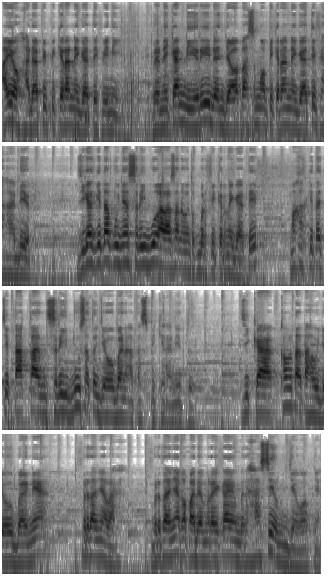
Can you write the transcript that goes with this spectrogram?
Ayo hadapi pikiran negatif ini. Beranikan diri dan jawablah semua pikiran negatif yang hadir. Jika kita punya seribu alasan untuk berpikir negatif, maka kita ciptakan seribu satu jawaban atas pikiran itu. Jika kau tak tahu jawabannya, bertanyalah. Bertanya kepada mereka yang berhasil menjawabnya.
